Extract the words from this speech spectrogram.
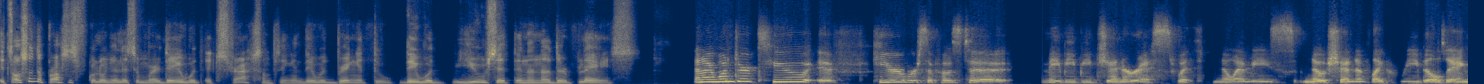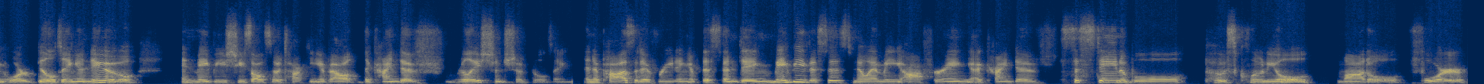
it's also the process of colonialism where they would extract something and they would bring it to, they would use it in another place. And I wonder too if here we're supposed to maybe be generous with Noemi's notion of like rebuilding or building anew. And maybe she's also talking about the kind of relationship building. In a positive reading of this ending, maybe this is Noemi offering a kind of sustainable post colonial model for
